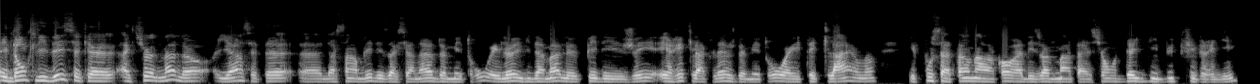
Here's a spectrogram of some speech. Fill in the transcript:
Et donc, l'idée, c'est que actuellement, là, hier, c'était euh, l'Assemblée des actionnaires de Métro. Et là, évidemment, le PDG, Éric Laflèche de Métro, a été clair. Là, il faut s'attendre encore à des augmentations dès le début de février.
